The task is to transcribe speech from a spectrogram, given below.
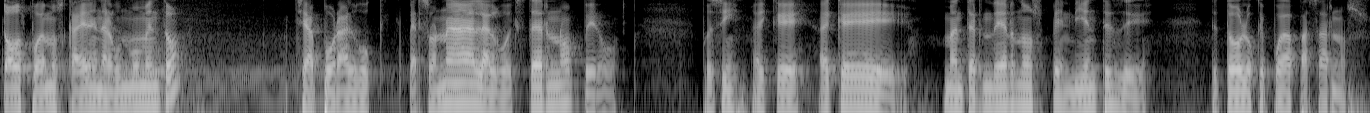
todos podemos caer en algún momento, sea por algo personal, algo externo, pero pues sí, hay que, hay que mantenernos pendientes de, de todo lo que pueda pasarnos.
